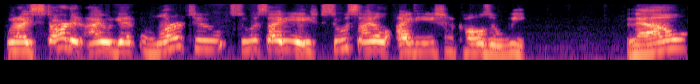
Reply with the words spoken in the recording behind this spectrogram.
When I started, I would get one or two suicidal ideation calls a week. Now,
